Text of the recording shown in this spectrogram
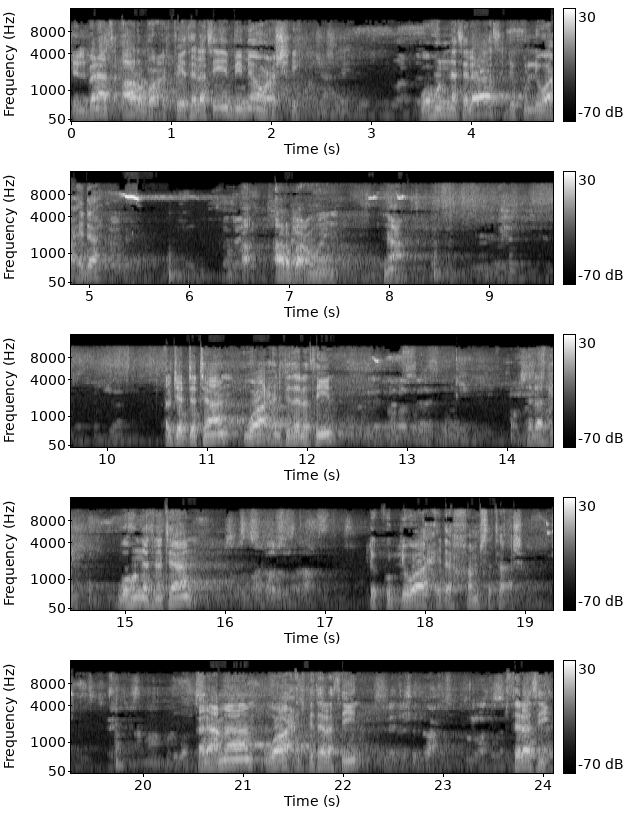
للبنات أربعة في ثلاثين بمئة وعشرين. وهن ثلاث لكل واحدة أربعون. نعم. الجدتان واحد في ثلاثين. ثلاثين. وهن اثنتان؟ لكل واحدة خمسة عشر. الأعمام واحد في ثلاثين؟ ثلاثين.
